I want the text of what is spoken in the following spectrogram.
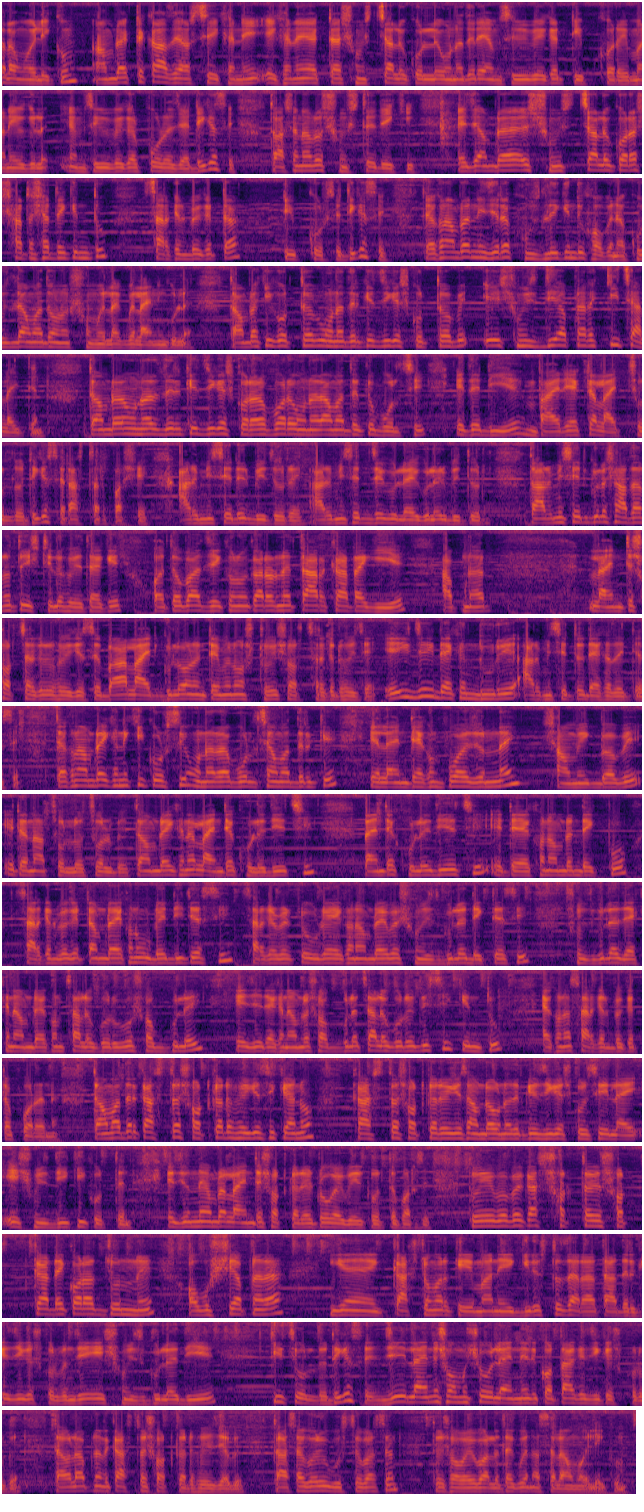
আসসালামু আলাইকুম। আমরা একটা কাজে আসছি এখানে। এখানে একটা সুইচ চালু করলে ওনাদের এমসিবি ব্রেকার টিপ করে মানে এগুলো এমসিবি ব্রেকার পড়ে যায়, ঠিক আছে? তো আসেন আমরা সুইচতে দেখি। এই যে আমরা সুইচ চালু করার সাথে সাথে কিন্তু সার্কিট ব্রেকারটা টিপ করছে, ঠিক আছে? তো এখন আমরা নিজেরা খুঁজলে কিন্তু হবে না। খুঁজলে আমাদের অনেক সময় লাগবে লাইনগুলো। তো আমরা কি করতে হবে? ওনাদেরকে জিজ্ঞেস করতে হবে, এই সুইচ দিয়ে আপনারা কি চালাইতেন? তো আমরা ওনাদেরকে জিজ্ঞেস করার পরে ওনারা আমাদেরকে বলছে, এতে দিয়ে বাইরে একটা লাইট চলতো ঠিক আছে? রাস্তার পাশে আর্মি সেটের ভিতরে আর্মি সেট যেগুলো, এগুলোর ভিতরে। তো আর্মি সেটগুলো সাধারণত স্টিলে হয়ে থাকে। হয়তো বা যে কোনো কারণে তার কাটা গিয়ে আপনার লাইনটা শর্ট সার্কিট হয়ে গেছে বা লাইটগুলো অনেক টাইমে নষ্ট হয়ে শর্ট সার্কিট হয়ে যায়। এই যে দেখেন দূরে আর্মি সেটটা দেখা যাইতেছে। তো এখন আমরা এখানে কি করছি? ওনারা বলছে আমাদেরকে এই লাইনটা এখন প্রয়োজন নাই, সাময়িকভাবে এটা না চললেও চলবে। তো আমরা এখানে লাইনটা খুলে দিয়েছি। লাইনটা খুলে দিয়েছি, এটা এখন আমরা দেখব। সার্কিট ব্রেকারটা আমরা এখন উড়ে দিতেছি। সার্কিট ব্রেকারটা উড়ে এখন আমরা এবার সুইচগুলো দেখতেছি। সুইচগুলো দেখেন আমরা এখন চালু করব সবগুলোই। এই যে দেখেন আমরা সবগুলো চালু করে দিছি, কিন্তু এখন আর সার্কিট ব্রেকারটা পড়ে না। তো আমাদের কাজটা শর্টকাট হয়ে গেছে কেন? কাজটা শর্টকাট হয়ে গেছে, আমরা ওনাদেরকে জিজ্ঞেস করছি এই সুইচ দিয়ে কী করতেন। এই জন্য আমরা লাইনটা শর্টকাটে টোকায় বের করতে পারছি। তো এইভাবে কাজ শর্টকাটে শর্টকাটে করার জন্য অবশ্যই আপনারা কাস্টমারকে মানে গৃহস্থ যারা, তাদেরকে জিজ্ঞেস করবেন যে, এই সুইচগুলো দিয়ে কি চলতো? ঠিক আছে? যে লাইনে সমস্যা, ওই লাইনের কথা আগে জিজ্ঞেস করবেন। তাহলে আপনার কাজটা শর্টকাট হয়ে যাবে। তো আশা করি বুঝতে পারছেন। তো সবাই ভালো থাকবেন। আসসালামু আলাইকুম।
